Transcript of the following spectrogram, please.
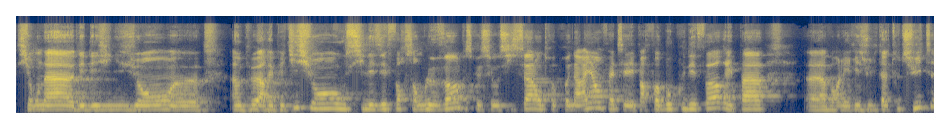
si on a des désillusions euh, un peu à répétition, ou si les efforts semblent vains, parce que c'est aussi ça l'entrepreneuriat, en fait, c'est parfois beaucoup d'efforts et pas avoir les résultats tout de suite.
